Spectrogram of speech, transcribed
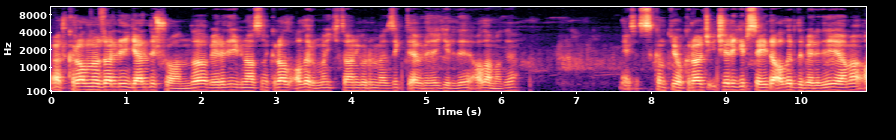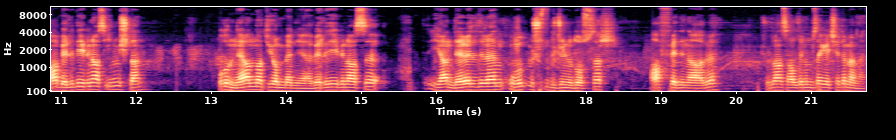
Evet kralın özelliği geldi şu anda. Belediye binasını kral alır mı? İki tane görünmezlik devreye girdi. Alamadı. Neyse sıkıntı yok. Kraliçe içeri girseydi alırdı belediyeyi ama Aa, belediye binası inmiş lan. Oğlum ne anlatıyorum ben ya? Belediye binası yani develdi ben unutmuştu gücünü dostlar. Affedin abi. Şuradan saldırımıza geçelim hemen.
